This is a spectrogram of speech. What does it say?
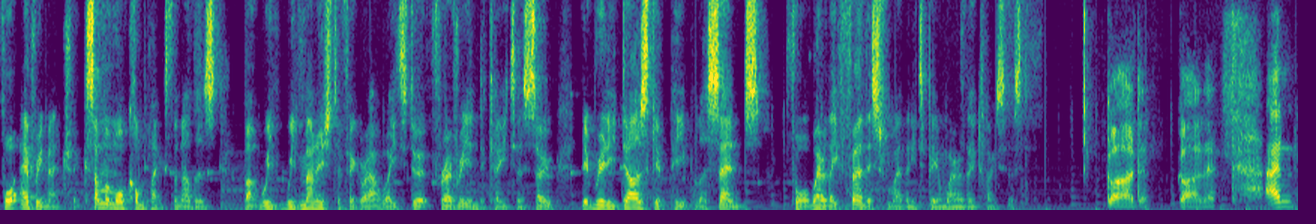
for every metric. Some are more complex than others, but we've we've managed to figure out a way to do it for every indicator. So it really does give people a sense for where are they furthest from where they need to be and where are they closest. Got it. Got it. And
